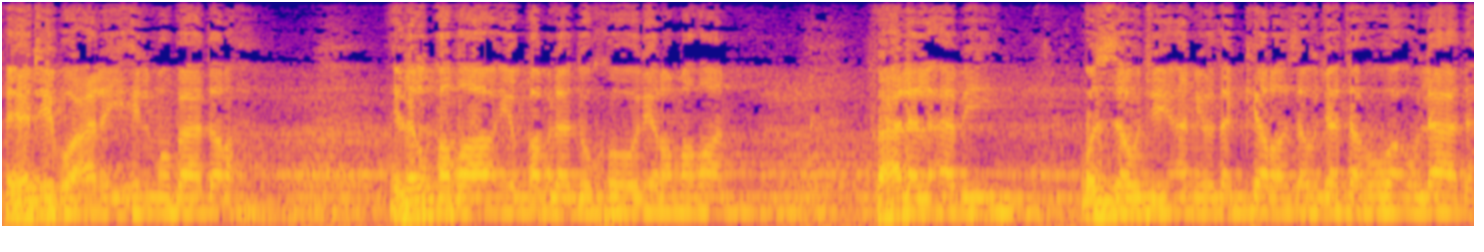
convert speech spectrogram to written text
فيجب عليه المبادرة إلى القضاء قبل دخول رمضان. فعلى الأب والزوج أن يذكر زوجته وأولاده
